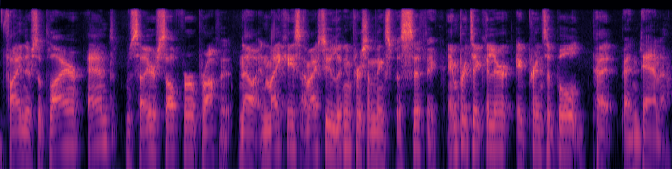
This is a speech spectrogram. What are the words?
find their supplier, and sell yourself for a profit. Now, in my case, I'm actually looking for something specific, in particular, a principled pet bandana.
